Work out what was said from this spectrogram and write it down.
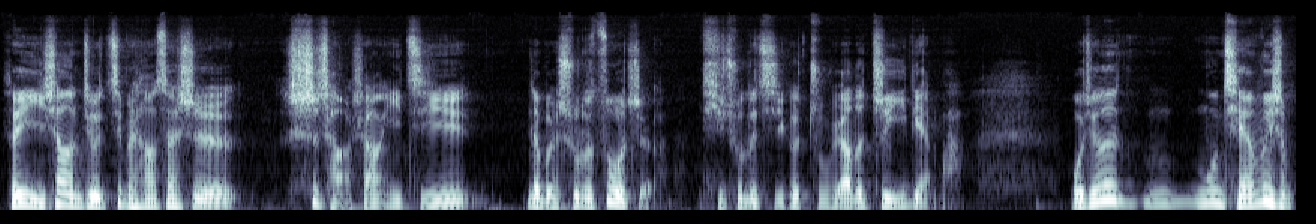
所以以上就基本上算是市场上以及那本书的作者提出的几个主要的质疑点吧。我觉得目前为什么？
